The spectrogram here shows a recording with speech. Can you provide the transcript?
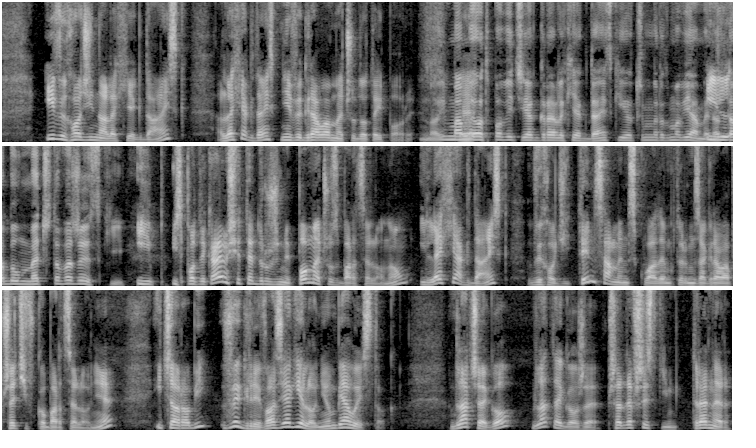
i wychodzi na Lechię Gdańsk, Lechia Gdańsk nie wygrała meczu do tej pory. No i mamy E, odpowiedź, jak gra Lechia Gdański i o czym rozmawiamy. No, to był mecz towarzyski. I, I spotykają się te drużyny po meczu z Barceloną i Lechia Gdańsk wychodzi tym samym składem, którym zagrała przeciwko Barcelonie i co robi? Wygrywa z Jagiellonią Białystok. Dlaczego? Dlatego, że przede wszystkim trener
